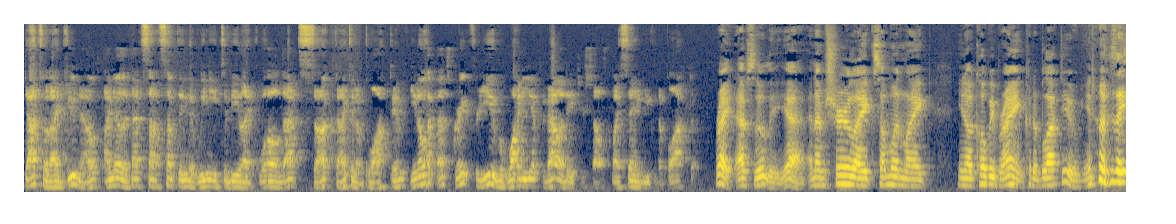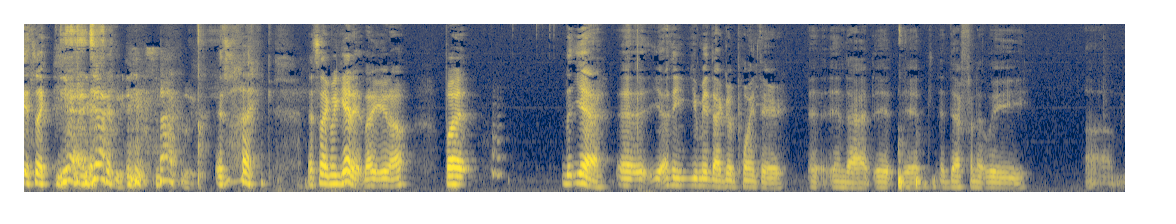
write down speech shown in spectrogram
That's what I do know. I know that that's not something that we need to be like, well, that sucked. I could have blocked him. You know what? That's great for you, but why do you have to validate yourself by saying you could have blocked him? Right, absolutely, yeah. And I'm sure, like, someone like you know, Kobe Bryant could have blocked you. You know, it's like, it's like yeah, exactly, exactly. It's like it's like we get it, like you know, but yeah, uh, yeah, I think you made that good point there, in that it it, it definitely, um,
